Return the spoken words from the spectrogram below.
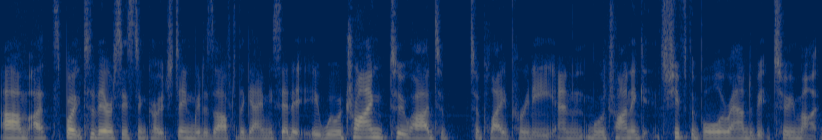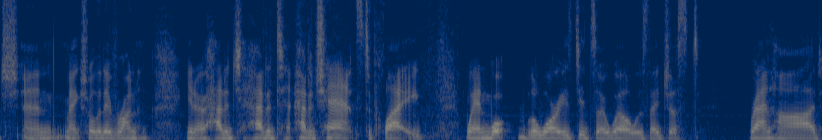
um, I spoke to their assistant coach Dean Widders after the game. He said it, it, we were trying too hard to, to play pretty, and we were trying to get, shift the ball around a bit too much, and make sure that everyone, you know, had a had a had a chance to play. When what the Warriors did so well was they just ran hard,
